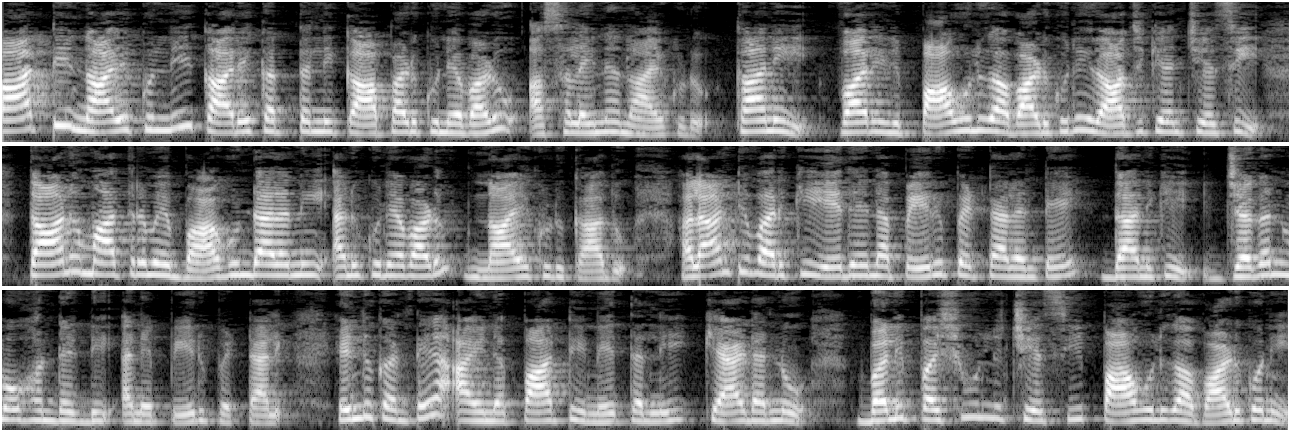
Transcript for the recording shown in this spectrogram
పార్టీ నాయకుల్ని కార్యకర్తల్ని కాపాడుకునేవాడు అసలైన నాయకుడు. కానీ వారిని పావులుగా వాడుకుని రాజకీయం చేసి తాను మాత్రమే బాగుండాలని అనుకునేవాడు నాయకుడు కాదు. అలాంటి వారికి ఏదైనా పేరు పెట్టాలంటే దానికి జగన్మోహన్ రెడ్డి అనే పేరు పెట్టాలి. ఎందుకంటే ఆయన పార్టీ నేతల్ని క్యాడర్ను బలి పశువుల్ని చేసి పావులుగా వాడుకొని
